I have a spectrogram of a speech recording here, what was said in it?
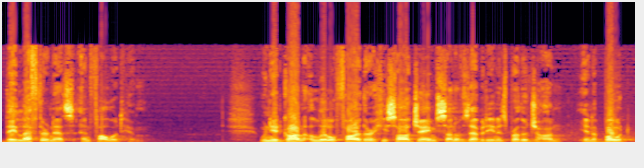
they left their nets and followed him. When he had gone a little farther, he saw James, son of Zebedee, and his brother John in a boat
